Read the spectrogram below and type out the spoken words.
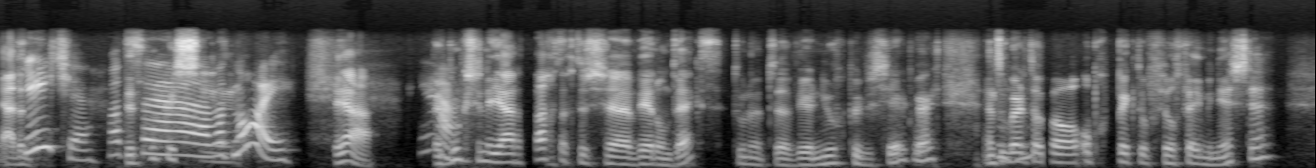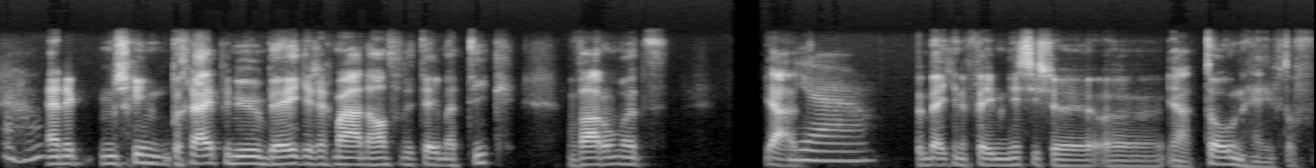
ja, dat, Jeetje, wat, is, eh, eh, wat mooi. Ja. Het boek is in de jaren tachtig dus eh, weer ontdekt, toen het eh, weer nieuw gepubliceerd werd. En toen werd Mhm. het ook wel opgepikt door veel feministen. En ik, misschien begrijp je nu een beetje, zeg maar, aan de hand van de thematiek, waarom het ja, een beetje een feministische eh, ja, toon heeft, of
